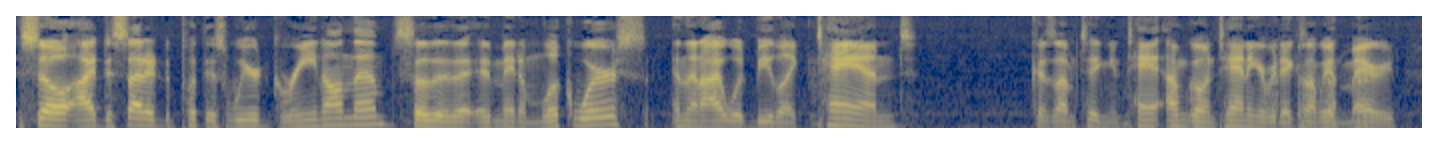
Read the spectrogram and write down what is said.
So I decided to put this weird green on them so that it made them look worse, and then I would be like tanned because I'm taking tan- I'm going tanning every day because I'm getting married,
